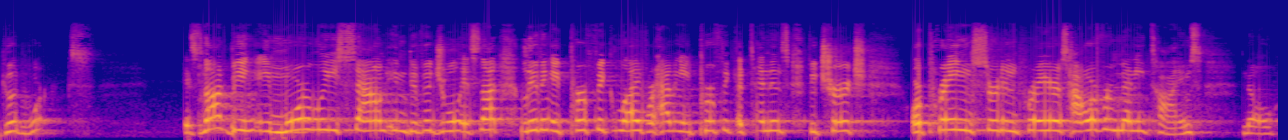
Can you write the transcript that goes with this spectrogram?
good works. It's not being a morally sound individual. It's not living a perfect life or having a perfect attendance to church or praying certain prayers however many times. No.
